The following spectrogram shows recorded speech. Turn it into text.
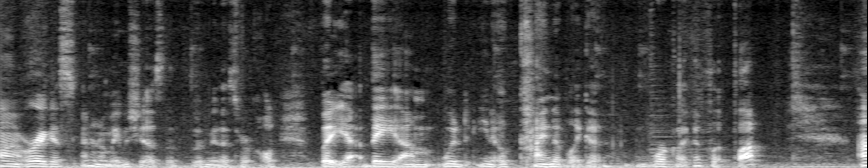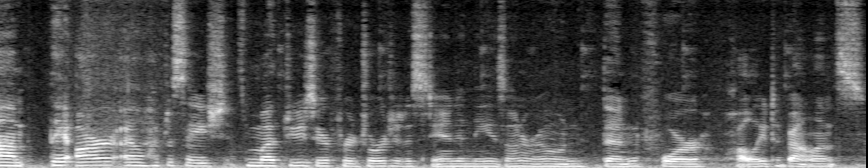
uh, or I guess, I don't know, maybe she does, maybe that's what they're called. But yeah, they um, would, you know, kind of like a, work like a flip-flop. Um, they are, I'll have to say, it's much easier for Georgia to stand in these on her own than for Holly to balance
